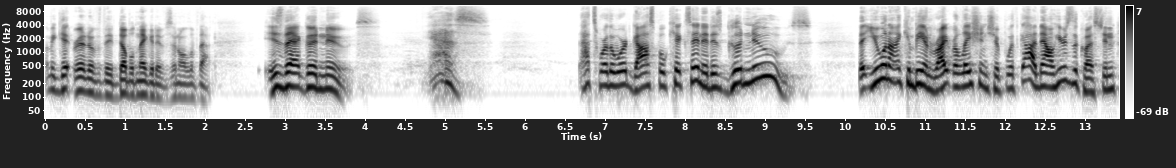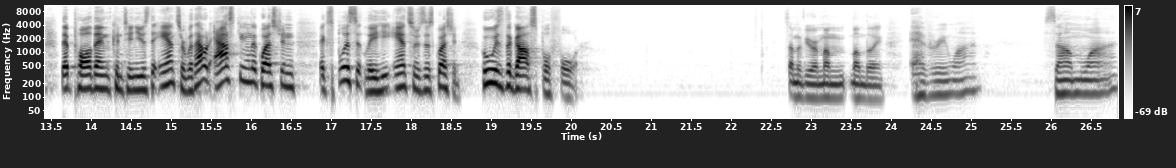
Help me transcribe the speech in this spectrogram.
Let me get rid of the double negatives and all of that. Is that good news? Yes. That's where the word gospel kicks in. It is good news that you and I can be in right relationship with God. Now, here's the question that Paul then continues to answer. Without asking the question explicitly, he answers this question Who is the gospel for? Some of you are mumbling, Everyone? Someone?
